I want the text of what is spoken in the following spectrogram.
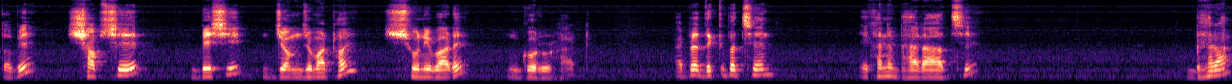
তবে সবচেয়ে বেশি জমজমাট হয় শনিবারে গরুর হাট। আপনারা দেখতে পাচ্ছেন, এখানে ভেড়া আছে। ভেড়া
